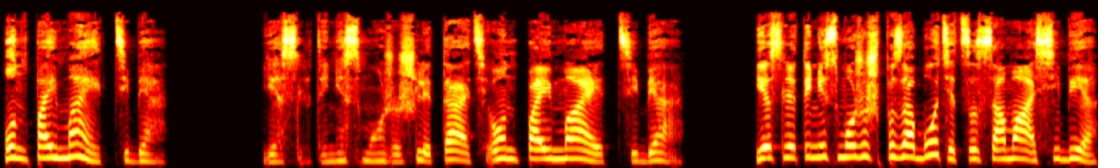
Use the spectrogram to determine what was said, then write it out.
он поймает тебя. Если ты не сможешь летать, он поймает тебя. Если ты не сможешь позаботиться сама о себе,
